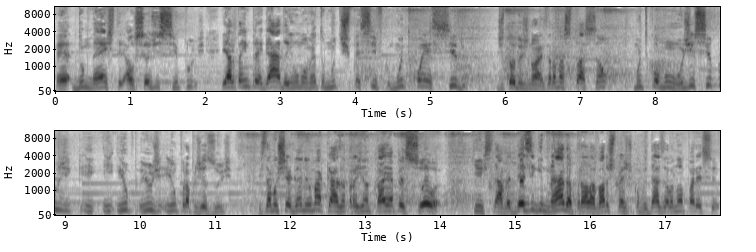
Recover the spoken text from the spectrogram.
é, do Mestre aos seus discípulos e ela está empregada em um momento muito específico, muito conhecido de todos nós. Era uma situação muito comum. Os discípulos e, e, e, o, e, o, próprio Jesus estavam chegando em uma casa para jantar e a pessoa que estava designada para lavar os pés de convidados, ela não apareceu.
